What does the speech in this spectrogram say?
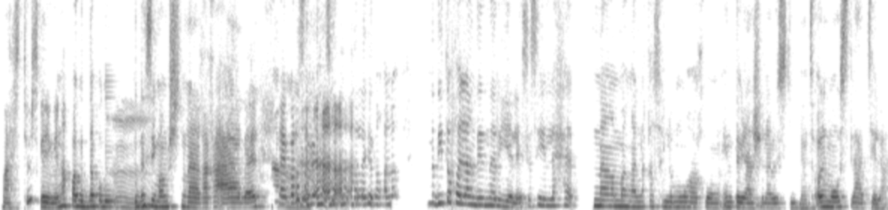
masters, ganyan, ganyan. Pagod na pagod Mm. na si ma'am na kakaaral. Kaya Ah. para sa akin, talaga nung ano, na dito ko lang din na-realize kasi lahat ng mga nakasalumuha kong international students, almost lahat sila,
